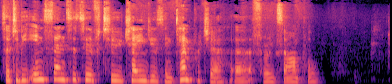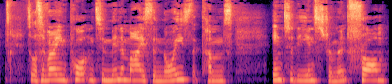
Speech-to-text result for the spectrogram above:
So, to be insensitive to changes in temperature, uh, for example. It's also very important to minimize the noise that comes into the instrument from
